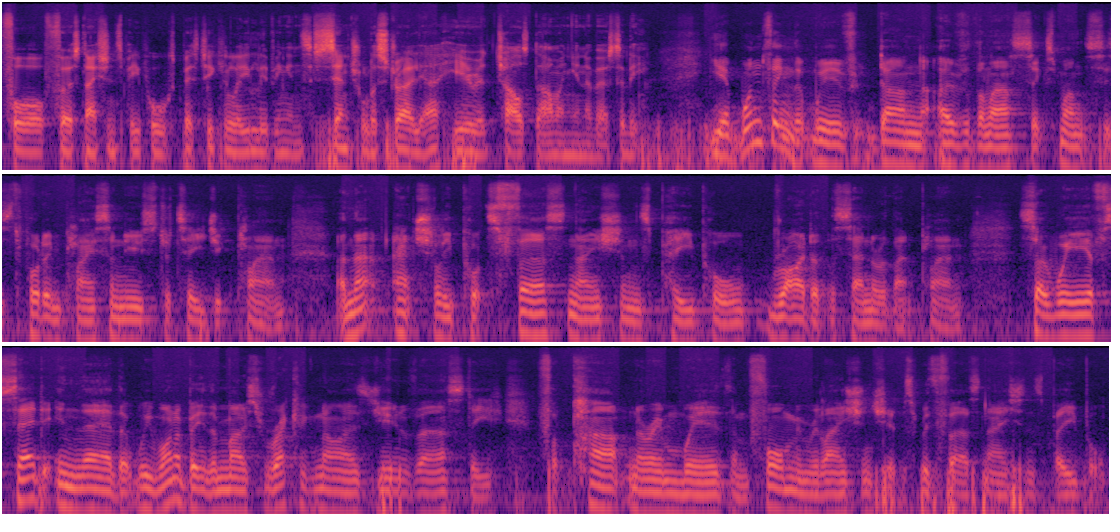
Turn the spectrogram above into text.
for First Nations people, particularly living in Central Australia here at Charles Darwin University? Yeah, one thing that we've done over the last six months is to put in place a new strategic plan, and that actually puts First Nations people right at the centre of that plan. So we have said in there that we want to be the most recognised university for partnering with and forming relationships with First Nations people.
